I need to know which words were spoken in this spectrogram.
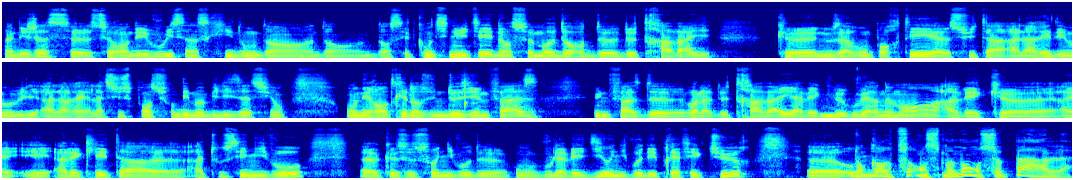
Ben Déjà, ce, ce rendez-vous, il s'inscrit donc dans, dans, dans, cette continuité, dans ce mot d'ordre de, de travail que nous avons porté euh, suite à, à l'arrêt à, à la suspension des mobilisations. On est rentré dans une deuxième phase une phase de voilà de travail avec mmh. le gouvernement, avec euh, et avec l'État euh, à tous ces niveaux, euh, que ce soit au niveau de, vous l'avez dit, au niveau des préfectures. Donc en, en, ce moment, on se parle.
